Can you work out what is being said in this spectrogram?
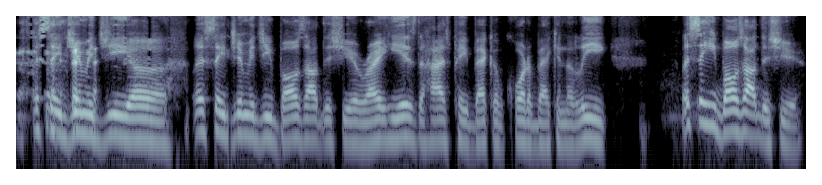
let's say Jimmy G, uh, let's say Jimmy G balls out this year, right? He is the highest paid backup quarterback in the league. Let's say he balls out this year.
